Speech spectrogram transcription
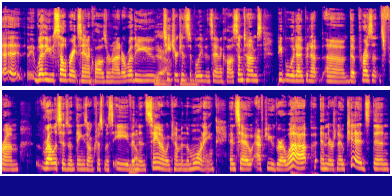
uh, whether you celebrate Santa Claus or not, or whether you Yeah. teach your kids to Mhm. believe in Santa Claus. Sometimes people would open up uh, the presents from relatives and things on Christmas Eve, Yep. and then Santa would come in the morning. And so after you grow up and there's no kids, then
